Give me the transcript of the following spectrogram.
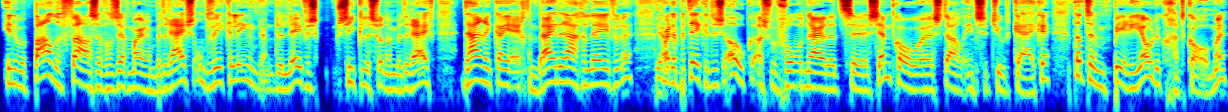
in een bepaalde fase van zeg maar een bedrijfsontwikkeling, de levenscyclus van een bedrijf, daarin kan je echt een bijdrage leveren. Maar dat betekent dus ook, als we bijvoorbeeld naar het eh, Semco Style Institute kijken, dat er een periode gaat komen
